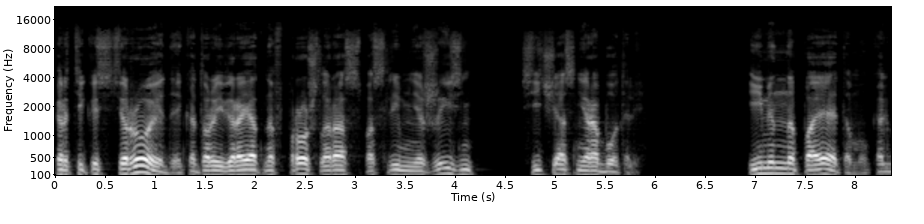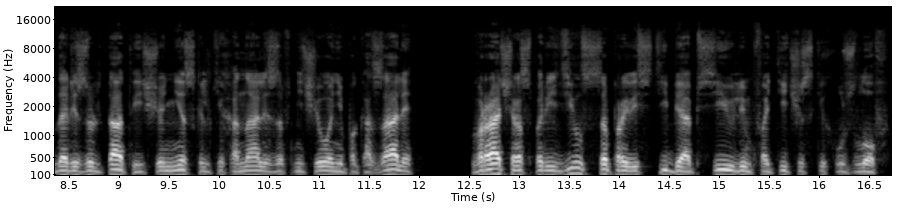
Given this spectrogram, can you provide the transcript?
Кортикостероиды, которые, вероятно, в прошлый раз спасли мне жизнь, сейчас не работали. Именно поэтому, когда результаты еще нескольких анализов ничего не показали, врач распорядился провести биопсию лимфатических узлов.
